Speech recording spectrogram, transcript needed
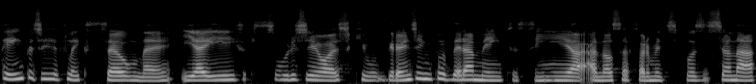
tempo de reflexão, né? E aí surge, eu acho que o grande empoderamento, assim, a, a, nossa forma de se posicionar,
